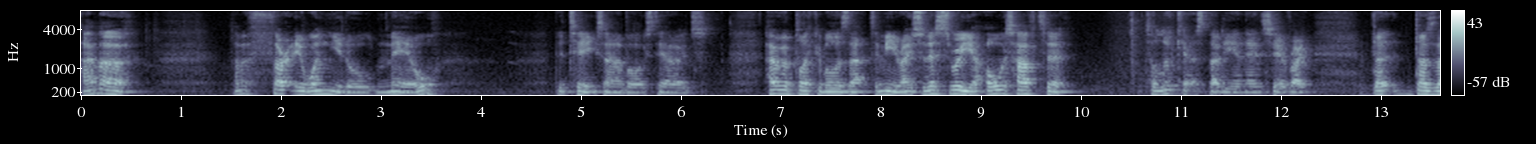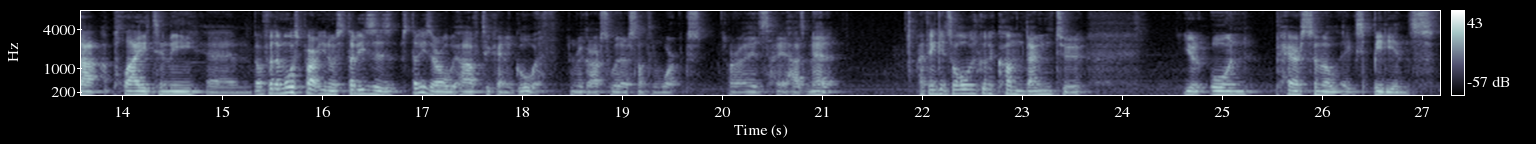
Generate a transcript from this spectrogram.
I'm a, I'm a 31 year old male that takes anabolic steroids. How applicable is that to me, right? So this is where you always have to to look at a study and then say, right, do, does that apply to me? Um, but for the most part, you know, studies is studies are all we have to kind of go with in regards to whether something works or it is it has merit. I think it's always going to come down to your own personal experience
